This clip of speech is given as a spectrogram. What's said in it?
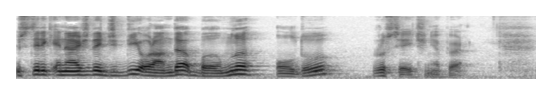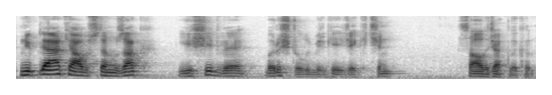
üstelik enerjide ciddi oranda bağımlı olduğu Rusya için yapıyor. Nükleer kabustan uzak, yeşil ve barış dolu bir gelecek için sağlıcakla kalın.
